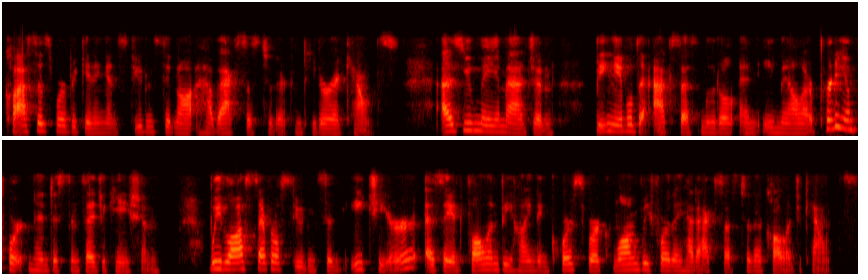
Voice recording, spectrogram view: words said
classes were beginning, and students did not have access to their computer accounts. As you may imagine, being able to access Moodle and email are pretty important in distance education. We lost several students in each year as they had fallen behind in coursework long before they had access to their college accounts.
